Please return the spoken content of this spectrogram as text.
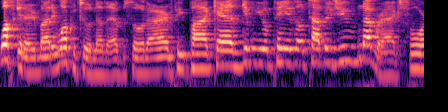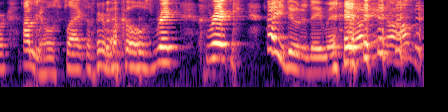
What's good, everybody? Welcome to another episode of RMP Podcast, giving you opinions on topics you've never asked for. I'm your host, Plax. I'm here with my co-host, Rick. Rick, how you doing today, man? well, you know, I'm,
